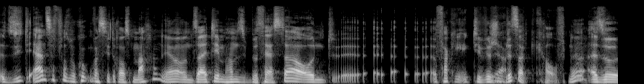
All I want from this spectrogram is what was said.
sieht ernsthaft aus, mal gucken, was sie draus machen, ja. Und seitdem haben sie Bethesda und äh, äh, fucking Activision Ja. Blizzard gekauft, ne? Also,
